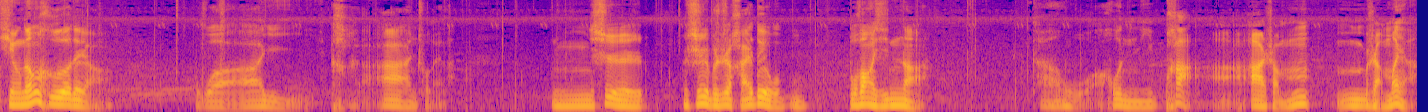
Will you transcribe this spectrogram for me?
挺能喝的呀。我已看出来了，你是是不是还对我不不放心呐？看我混，你怕啊什么？什么呀？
